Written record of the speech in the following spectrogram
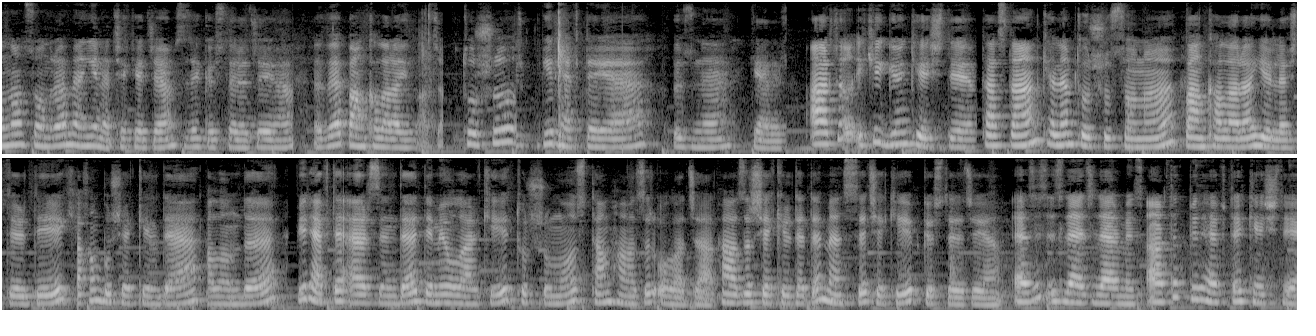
Ondan sonra mən yenə çəkəcəm, sizə göstərəcəyəm və bankalara yığacağam. Turşu bir həftəyə özünə gəlir. Artıq 2 gün keçdi. Tasdan kələm turşusunu bankalara yerləşdirdik. Baxın bu şəkildə alındı. Bir həftə ərzində demək olar ki, turşumuz tam hazır olacaq. Hazır şəkildə də mən sizə çəkib göstərəcəyəm. Əziz izləyicilərimiz, artıq bir həftə keçdi.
